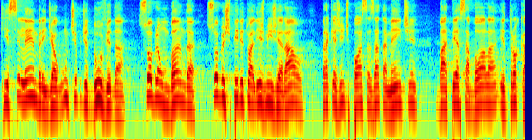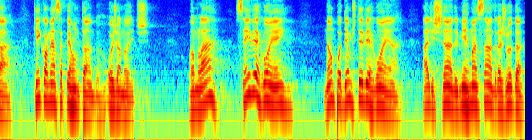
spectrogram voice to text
que se lembrem de algum tipo de dúvida sobre a Umbanda, sobre o espiritualismo em geral, para que a gente possa exatamente bater essa bola e trocar. Quem começa perguntando hoje à noite? Vamos lá? Sem vergonha, hein? Não podemos ter vergonha. Alexandre, minha irmã Sandra, ajuda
